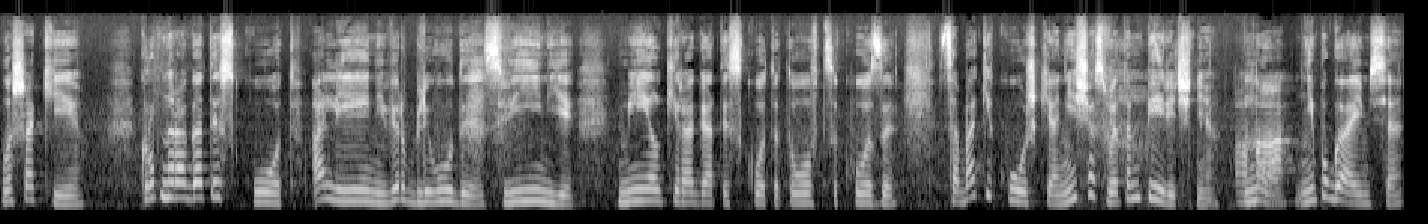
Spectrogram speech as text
лошаки, крупнорогатый скот, олени, верблюды, свиньи, мелкий рогатый скот, это овцы, козы, собаки, кошки, они сейчас в этом перечне. Ага. Но не пугаемся.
